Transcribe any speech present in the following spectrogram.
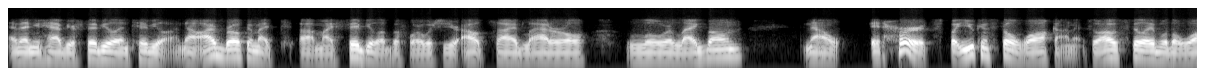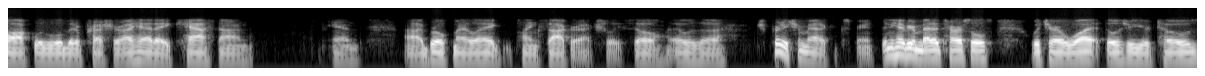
And then you have your fibula and tibula. Now I've broken my uh, my fibula before, which is your outside lateral lower leg bone. Now it hurts, but you can still walk on it. So I was still able to walk with a little bit of pressure. I had a cast on and I broke my leg playing soccer actually. So it was a pretty traumatic experience. Then you have your metatarsals, which are what? Those are your toes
